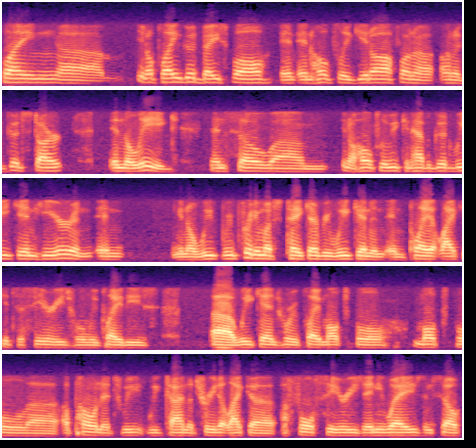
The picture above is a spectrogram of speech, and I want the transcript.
playing um, you know, playing good baseball and, and hopefully get off on a on a good start in the league. And so, um, you know, hopefully we can have a good weekend here and, and, you know, we, we pretty much take every weekend and, and play it like it's a series when we play these, uh, weekends where we play multiple, multiple, uh, opponents. We, we kind of treat it like a, a full series anyways. And so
